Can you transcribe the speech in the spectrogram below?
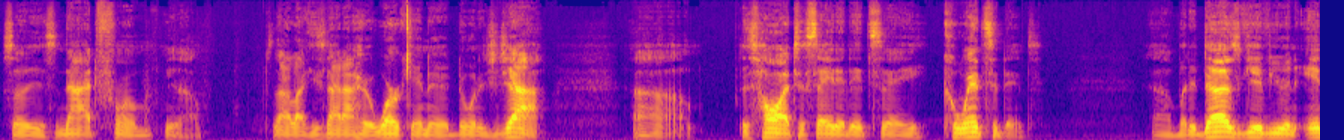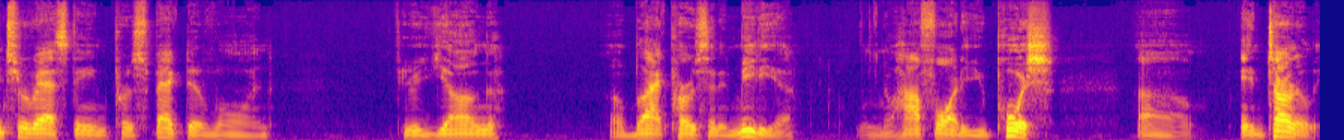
so it's not from you know it's not like he's not out here working or doing his job. Uh, it's hard to say that it's a coincidence uh, but it does give you an interesting perspective on if you're a young a black person in media, you know, how far do you push uh, internally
